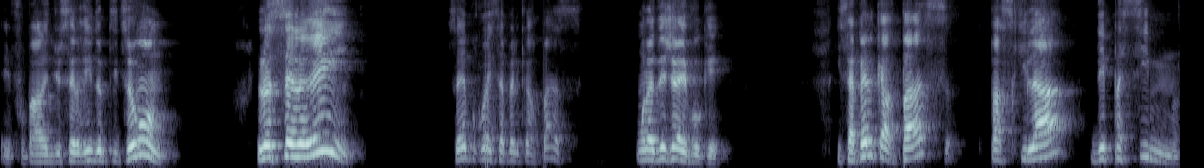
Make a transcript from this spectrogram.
Il faut parler du céleri de petites secondes. Le céleri, vous savez pourquoi il s'appelle Carpas? On l'a déjà évoqué. Il s'appelle Carpas parce qu'il a des passimes,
